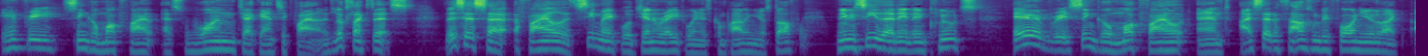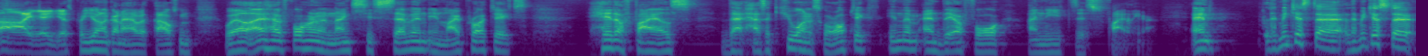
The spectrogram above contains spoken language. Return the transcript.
every single moc file as one gigantic file. And it looks like this. This is a, a file that cmake will generate when it's compiling your stuff. And you can see that it includes every single moc file. And I said a thousand before and you're like, ah, yeah, yes, but you're not going to have a thousand. Well, I have 497 in my projects header files that has a Q underscore object in them, and therefore I need this file here. And let me just uh, let me just uh,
